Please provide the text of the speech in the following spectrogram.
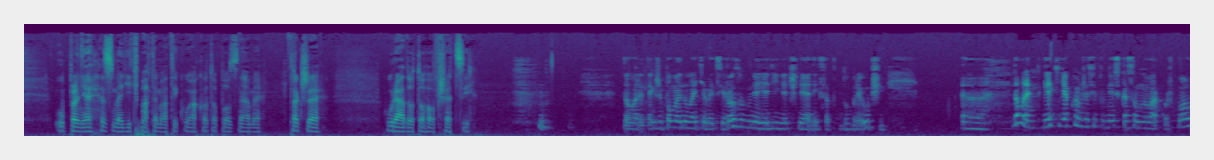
úplne zmeniť matematiku, ako to poznáme. Takže hurá do toho všetci. Dobre, takže pomenúvajte veci rozumne, jedinečne a nech sa to dobre učí. Uh, Dobre, ja ti ďakujem, že si tu dneska so mnou akož bol.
